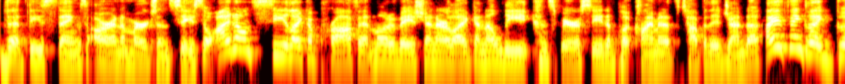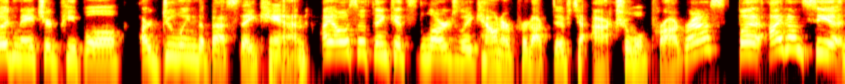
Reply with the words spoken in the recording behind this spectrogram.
that these things are an emergency. So I don't see like a profit motivation or like an elite conspiracy to put climate at the top of the agenda. I think like good natured people are doing the best they can. I also think it's largely counterproductive to actual progress, but I don't see it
